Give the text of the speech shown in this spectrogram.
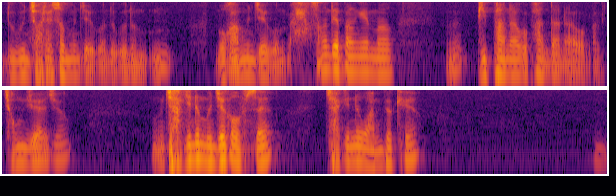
누군 저래서 문제고 누구는 음, 뭐가 문제고 막 상대방의 막 어? 비판하고 판단하고 막 정죄하죠. 음, 자기는 문제가 없어요? 자기는 완벽해요? 음,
